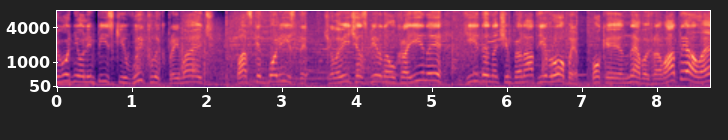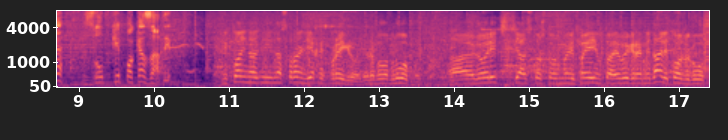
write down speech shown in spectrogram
Сьогодні олімпійський виклик приймають баскетболісти. Чоловіча збірна України їде на чемпіонат Європи. Поки не вигравати, але зубки показати. Никто не, на- не настроен ехать проигрывать, это было бы глупо. А говорить сейчас то, что мы поедем туда и выиграем медали, тоже глупо.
